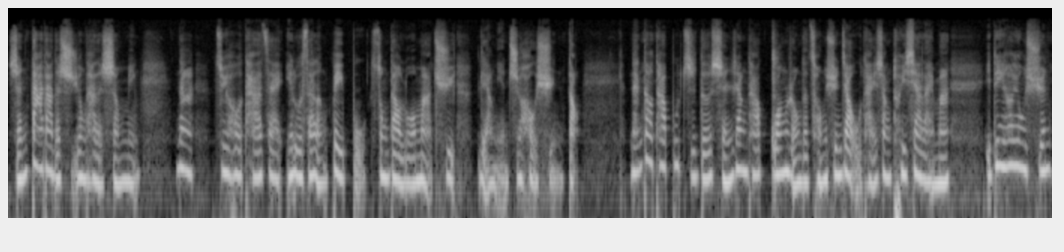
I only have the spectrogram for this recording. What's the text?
神大大的使用他的生命。那最后他在耶路撒冷被捕，送到罗马去，两年之后殉道。难道他不值得神让他光荣的从宣教舞台上退下来吗？一定要用宣。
